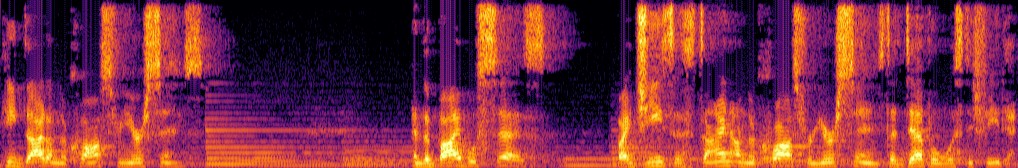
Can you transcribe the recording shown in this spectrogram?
He died on the cross for your sins. And the Bible says, by Jesus dying on the cross for your sins, the devil was defeated.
